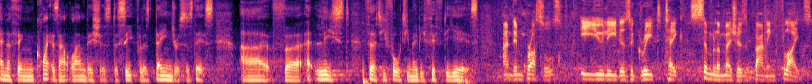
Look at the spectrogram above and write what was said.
anything quite as outlandish, as deceitful, as dangerous as this uh, for at least 30, 40, maybe 50 years. And in Brussels, EU leaders agreed to take similar measures banning flights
